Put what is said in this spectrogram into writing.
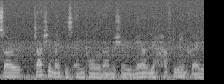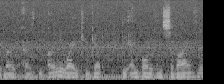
So to actually make this end portal that I'm going to show you now, you have to be in creative mode as the only way to get the end portal in survival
